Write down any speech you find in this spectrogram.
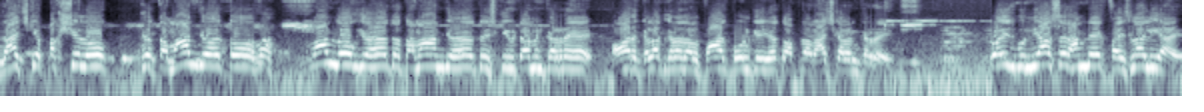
राज के पक्ष लोग, जो तमाम जो है तो तमाम लोग जो है तो तमाम जो है तो इसकी विटामिन कर रहे हैं और गलत गलत अल्फाज बोल के जो है तो अपना राजकारण कर रहे हैं। तो इस बुनियाद से हमने एक फैसला लिया है।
